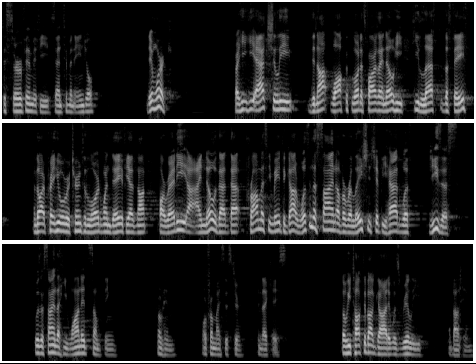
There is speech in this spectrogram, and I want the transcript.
to serve him if he sent him an angel. It didn't work. Right? He, he actually did not walk with the Lord. As far as I know, he, he left the faith. And though I pray he will return to the Lord one day, if he has not already, I know that that promise he made to God wasn't a sign of a relationship he had with Jesus. It was a sign that he wanted something from him or from my sister in that case. Though he talked about God, it was really about him.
